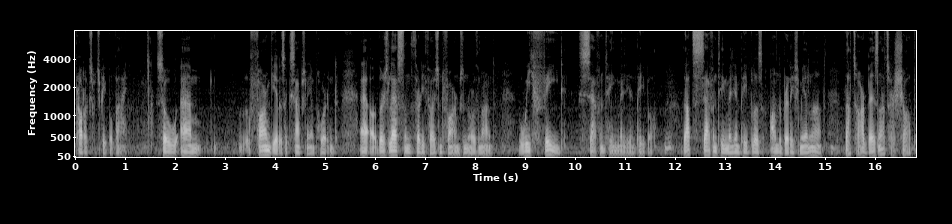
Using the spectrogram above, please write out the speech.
products which people buy. So um, farm gate is exceptionally important. Uh, there's less than 30,000 farms in Northern Ireland. We feed 17 million people. That 17 million people is on the British mainland. That's our business, that's our shop.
